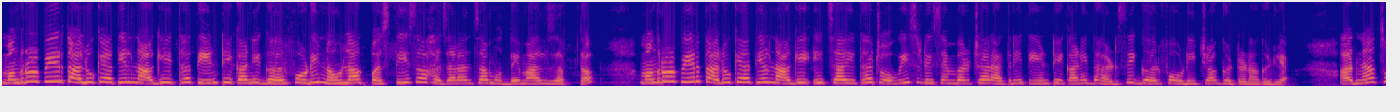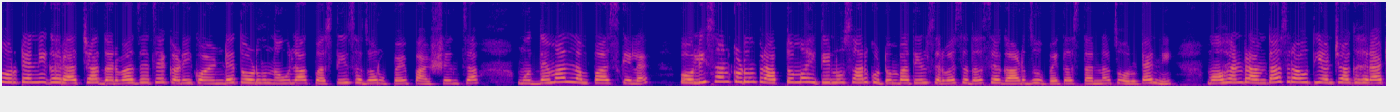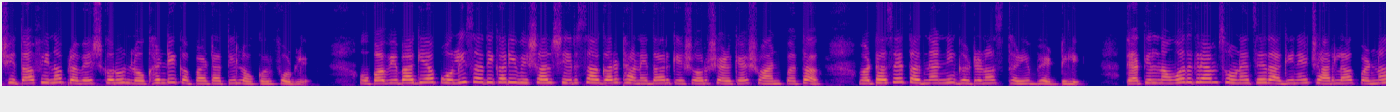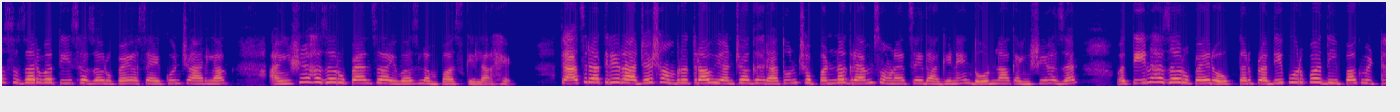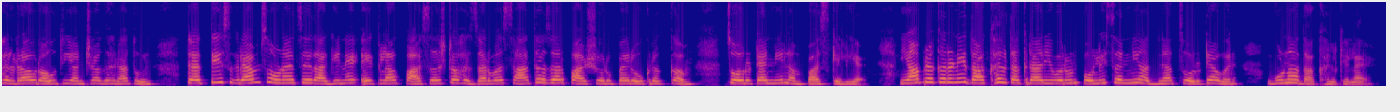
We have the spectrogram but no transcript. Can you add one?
मंगरुळपीर तालुक्यातील नागी इथं तीन ठिकाणी घरफोडी नऊ लाख पस्तीस हजारांचा मुद्देमाल जप्त. मंगरुळपीर तालुक्यातील नागी इचा इथं चोवीस डिसेंबरच्या रात्री तीन ठिकाणी धाडसी घरफोडीच्या घटना घडल्या. अज्ञात चोरट्यांनी घराच्या दरवाजेचे कडी कोंडे तोडून नऊ लाख पस्तीस हजार रुपये पाचशेंचा मुद्देमाल लंपास केलाय. पोलिसांकडून प्राप्त माहितीनुसार कुटुंबातील सर्व सदस्य गाढ झोपेत असताना चोरट्यांनी मोहन रामदास राऊत यांच्या घरात शिताफीनं प्रवेश करून लोखंडी कपाटातील लोकर फोडले. उपविभागीय पोलीस अधिकारी विशाल क्षीरसागर ठाणेदार किशोर शेळके श्वान पथक व ठसे तज्ज्ञांनी घटनास्थळी भेट दिली. त्यातील नव्वद ग्रॅम सोन्याचे दागिने चार लाख पन्नास हजार व तीस हजार रुपये असे एकूण चार लाख ऐंशी हजार रुपयांचा ऐवज लंपास केला आहे. त्याच रात्री राजेश अमृतराव यांच्या घरातून छप्पन्न ग्रॅम सोन्याचे दागिने दोन लाख ऐंशी हजार व तीन हजार रुपये रोख तर प्रदीप उर्फ दीपक विठ्ठलराव राऊत यांच्या घरातून तेहतीस ग्रॅम सोन्याचे दागिने एक लाख पासष्ट हजार व सात हजार पाचशे रुपये रोख रक्कम चोरट्यांनी लंपास केली आहे. या प्रकरणी दाखल तक्रारीवरून पोलिसांनी अज्ञात चोरट्यावर गुन्हा दाखल केला आहे.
